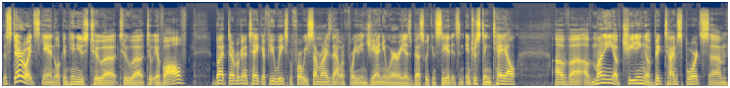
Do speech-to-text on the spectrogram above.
the steroid scandal continues to uh, to uh, to evolve. But we're going to take a few weeks before we summarize that one for you in January, as best we can see it. It's an interesting tale of of money, of cheating, of big time sports. Um,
